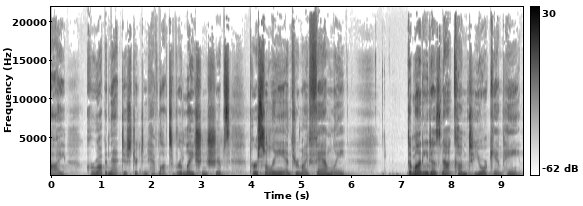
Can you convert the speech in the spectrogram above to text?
I grew up in that district and have lots of relationships personally and through my family, the money does not come to your campaign.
